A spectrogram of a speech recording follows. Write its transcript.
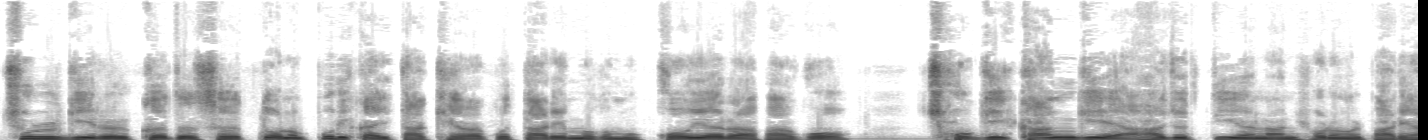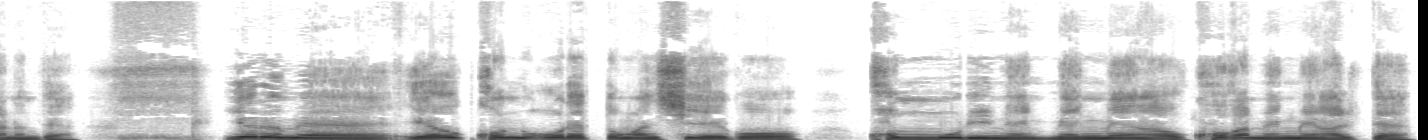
줄기를 걷어서 또는 뿌리까지 다 캐갖고 달에 먹으면 고혈압하고 초기 감기에 아주 뛰어난 효능을 발휘하는데 여름에 에어컨 오랫동안 쐬고 콧물이 냉- 맹맹하고 코가 맹맹할 때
